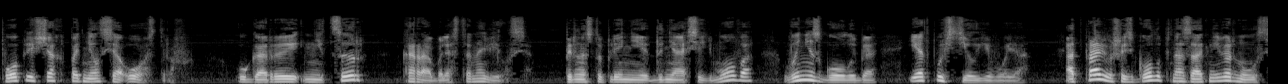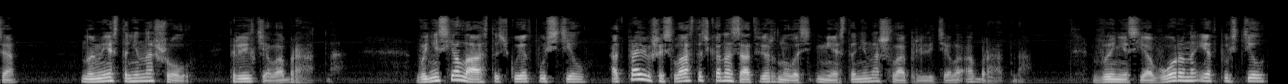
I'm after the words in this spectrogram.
поприщах поднялся остров. У горы Ницир корабль остановился. При наступлении дня седьмого вынес голубя и отпустил его я. Отправившись, голубь назад не вернулся, но места не нашел, прилетел обратно. Вынес я ласточку и отпустил. Отправившись, ласточка назад вернулась, места не нашла, прилетела обратно. Вынес я ворона и отпустил,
